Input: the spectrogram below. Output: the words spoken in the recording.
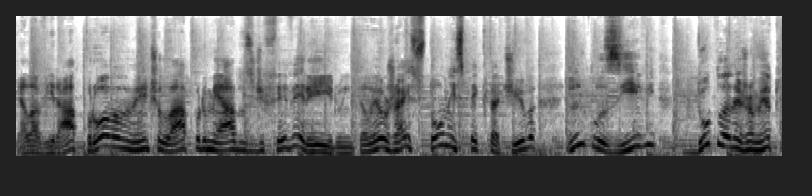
Ela virá provavelmente lá por meados de fevereiro, então eu já estou na expectativa, inclusive, do planejamento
